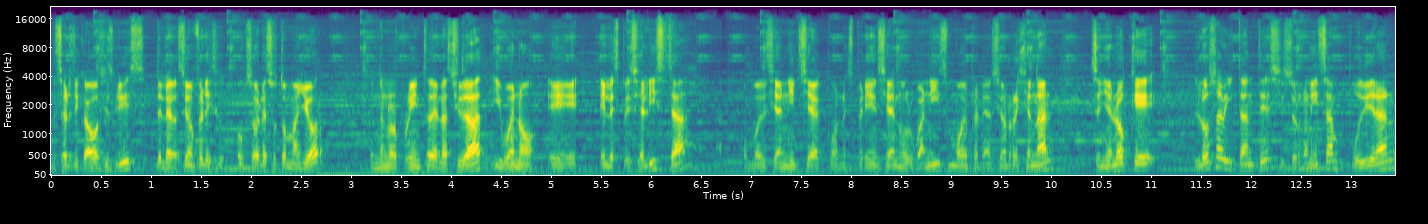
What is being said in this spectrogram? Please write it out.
Desértica Oasis Gris, delegación Félix Oxores Sotomayor, en el norponiente de la ciudad. Y bueno, eh, el especialista, como decía Nitzia, con experiencia en urbanismo y planeación regional, señaló que los habitantes, si se organizan, pudieran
